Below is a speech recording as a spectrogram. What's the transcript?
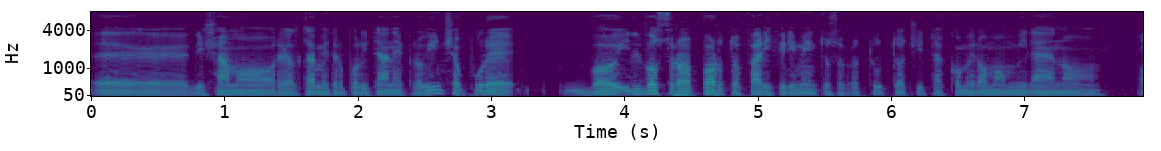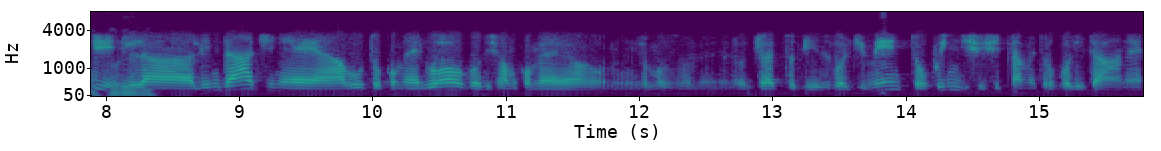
eh, diciamo, realtà metropolitane e provincia oppure voi, il vostro rapporto fa riferimento soprattutto a città come Roma o Milano? Sì, la, l'indagine ha avuto come luogo, diciamo, come diciamo, oggetto di svolgimento 15 città metropolitane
